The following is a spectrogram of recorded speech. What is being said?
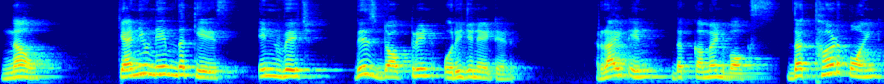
Now, can you name the case in which this doctrine originated? Write in the comment box. The third point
